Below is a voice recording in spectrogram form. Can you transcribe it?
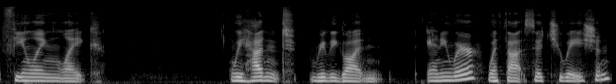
feeling like we hadn't really gotten anywhere with that situation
